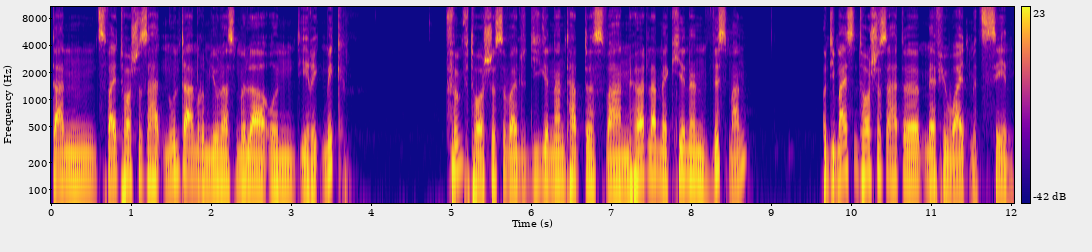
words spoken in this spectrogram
Dann zwei Torschüsse hatten unter anderem Jonas Müller und Erik Mick. Fünf Torschüsse, weil du die genannt hattest, waren Hördler, McKiernan, Wissmann. Und die meisten Torschüsse hatte Matthew White mit zehn.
